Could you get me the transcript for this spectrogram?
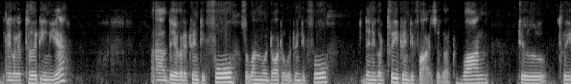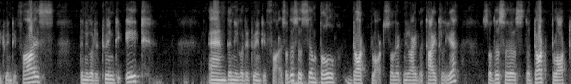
then you got a 13 here uh, you got a 24 so one more dot over 24 then you got three 25s so you got one two three 25s then you got a 28 and then you got a 25 so this is simple dot plot. So let me write the title here. So this is the dot plot.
